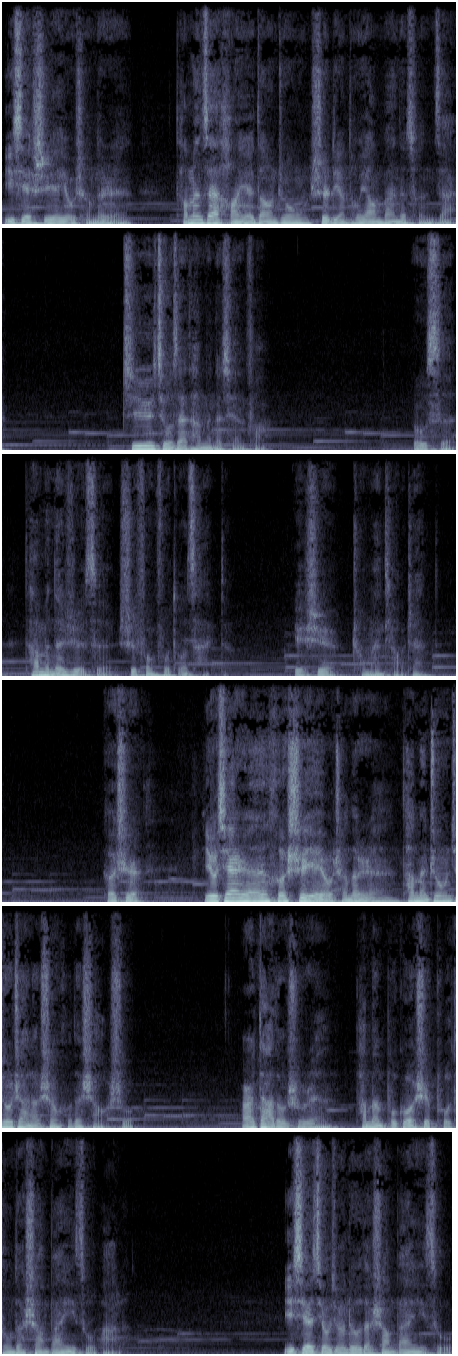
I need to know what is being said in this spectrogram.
一些事业有成的人，他们在行业当中是领头羊般的存在，机遇就在他们的前方。如此，他们的日子是丰富多彩的，也是充满挑战的。可是。有钱人和事业有成的人，他们终究占了生活的少数，而大多数人，他们不过是普通的上班一族罢了。一些九九六的上班一族，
